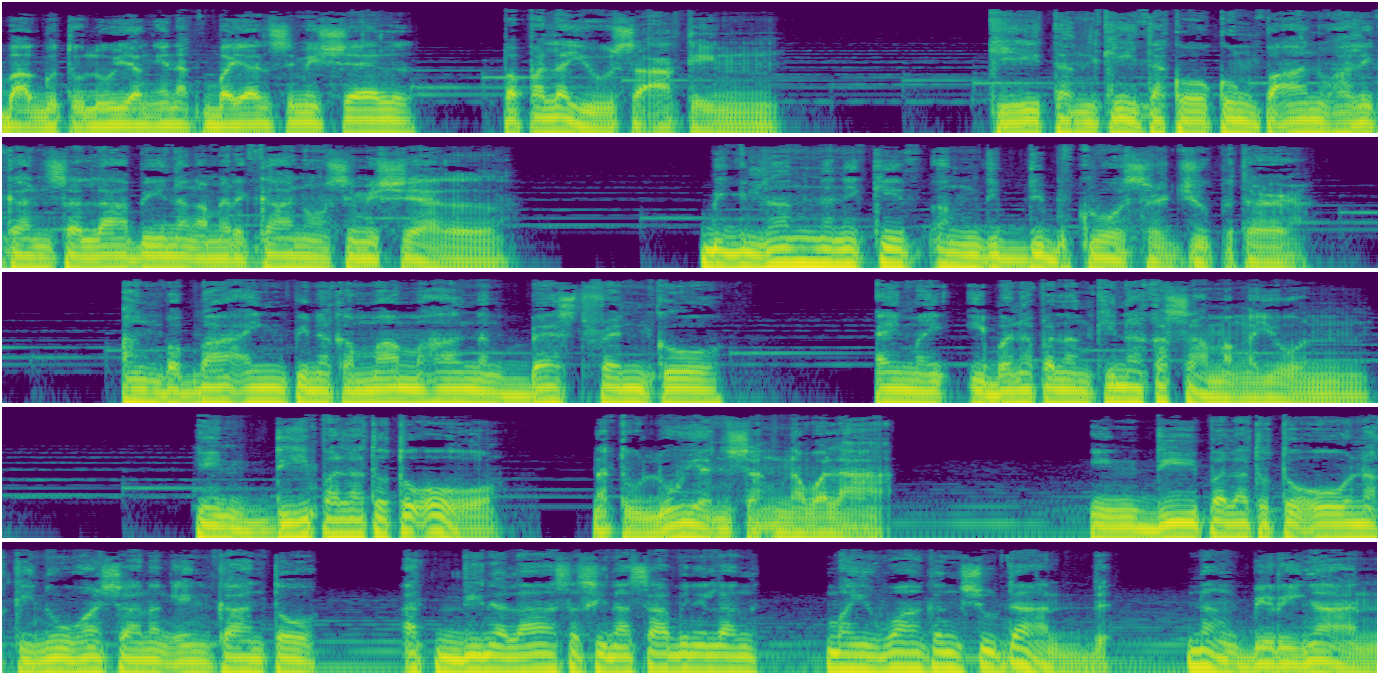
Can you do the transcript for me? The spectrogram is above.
bago tuluyang inakbayan si Michelle papalayo sa akin. Kitang-kita ko kung paano halikan sa labi ng Amerikano si Michelle. Biglang nanikip ang dibdib ko, Sir Jupiter. Ang babaeng pinakamamahal ng best friend ko ay may iba na palang kinakasama ngayon. Hindi pala totoo na tuluyan siyang nawala. Hindi pala totoo na kinuha siya ng engkanto at dinala sa sinasabi nilang mahiwagang syudad ng Biringan.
